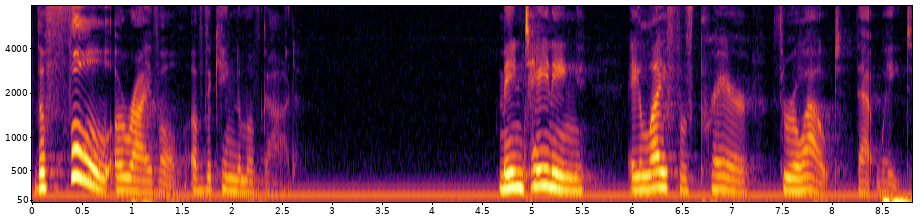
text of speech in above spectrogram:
the full arrival of the kingdom of God maintaining a life of prayer throughout that wait.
